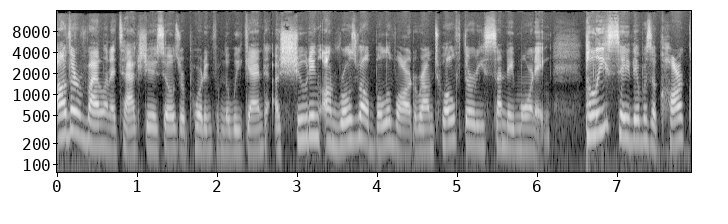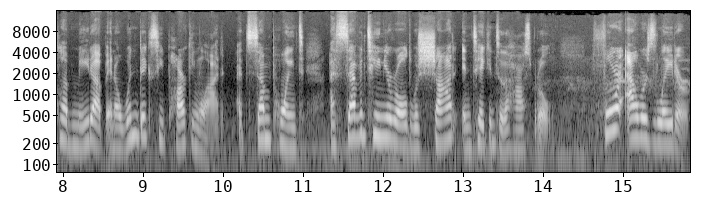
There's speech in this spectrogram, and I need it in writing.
Other violent attacks JSO is reporting from the weekend, a shooting on Roosevelt Boulevard around 12:30 Sunday morning. Police say there was a car club meetup in a Winn-Dixie parking lot. At some point, a 17-year-old was shot and taken to the hospital. 4 hours later,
